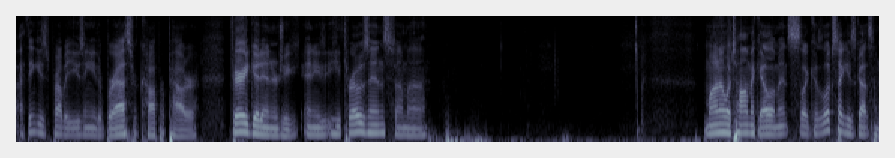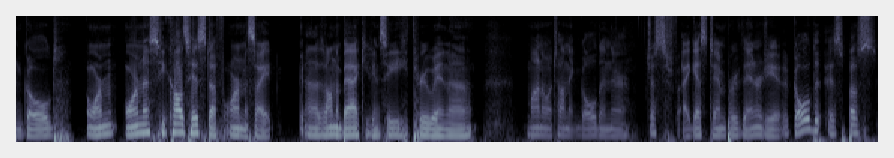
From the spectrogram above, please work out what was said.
I think he's probably using either brass or copper powder. Very good energy. And he, he throws in some. Uh, monoatomic elements like it looks like he's got some gold Orm Ormus. He calls his stuff Ormusite. Uh, on the back, you can see he threw in a monoatomic gold in there, just I guess to improve the energy. Gold is supposed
